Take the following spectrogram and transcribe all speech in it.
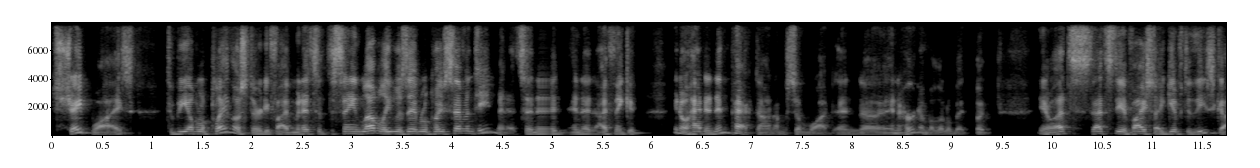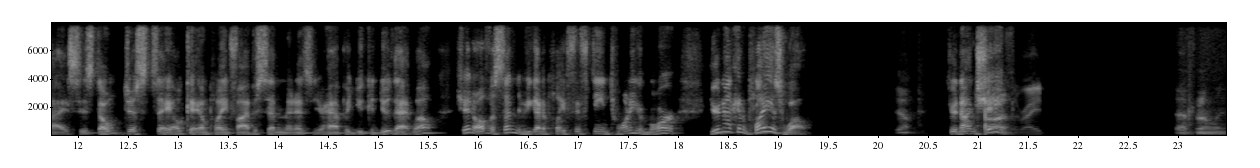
shape wise, to be able to play those 35 minutes at the same level he was able to play 17 minutes. And it, and it, i think it you know had an impact on him somewhat and uh, and hurt him a little bit. But you know that's that's the advice i give to these guys is don't just say okay i'm playing five or seven minutes and you're happy you can do that. Well shit all of a sudden if you got to play 15 20 or more you're not going to play as well. Yeah. You're not in shape. Uh, right. Definitely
